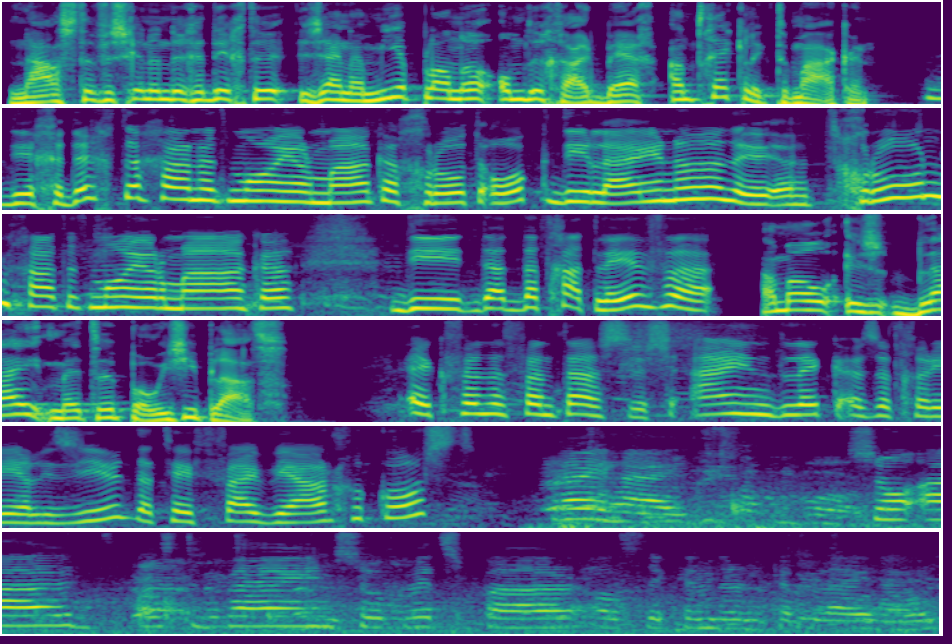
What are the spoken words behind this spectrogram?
Naast de verschillende gedichten zijn er meer plannen om de Gruitberg aantrekkelijk te maken. Die gedichten gaan het mooier maken, groot ook, die lijnen. Het groen gaat het mooier maken. Die, dat, dat gaat leven. Amal is blij met de Poëzieplaats. Ik vind het fantastisch. Eindelijk is het gerealiseerd. Dat heeft vijf jaar gekost. Vrijheid. Zo uit als de pijn, zo kwetsbaar als de kinderlijke blijheid.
